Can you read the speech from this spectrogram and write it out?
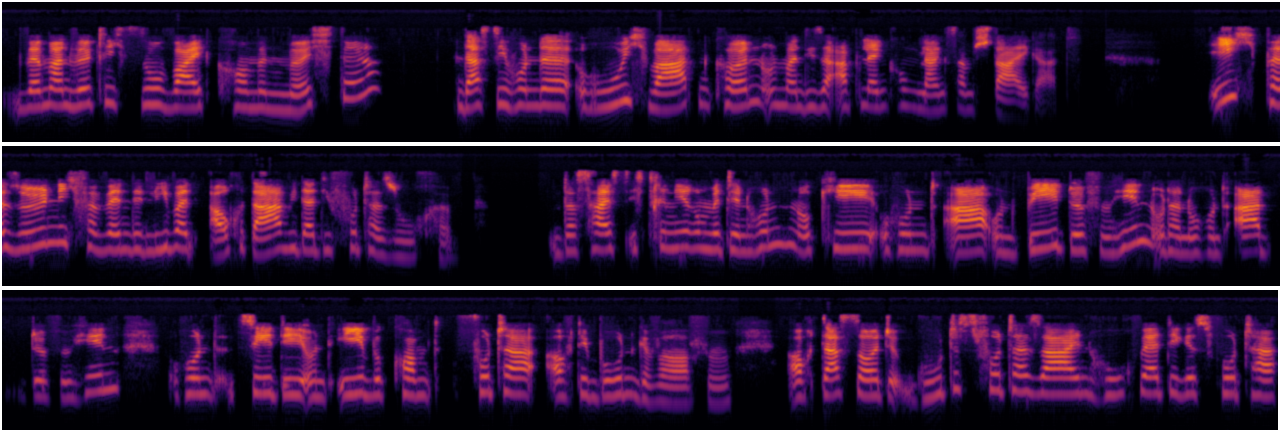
wenn man wirklich so weit kommen möchte dass die Hunde ruhig warten können und man diese Ablenkung langsam steigert. Ich persönlich verwende lieber auch da wieder die Futtersuche. Das heißt, ich trainiere mit den Hunden, okay, Hund A und B dürfen hin oder nur Hund A dürfen hin, Hund C, D und E bekommt Futter auf den Boden geworfen. Auch das sollte gutes Futter sein, hochwertiges Futter.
